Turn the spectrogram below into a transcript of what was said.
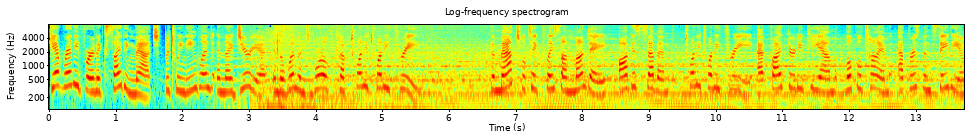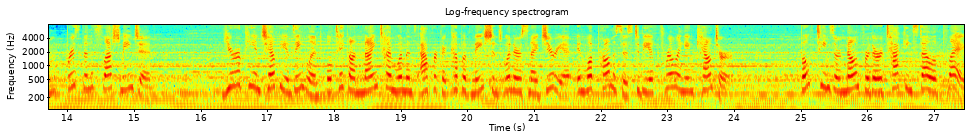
Get ready for an exciting match between England and Nigeria in the Women's World Cup 2023. The match will take place on Monday, August 7, 2023 at 5.30 p.m. local time at Brisbane Stadium, Brisbane slash. European champions England will take on nine-time Women's Africa Cup of Nations winners Nigeria in what promises to be a thrilling encounter. Both teams are known for their attacking style of play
